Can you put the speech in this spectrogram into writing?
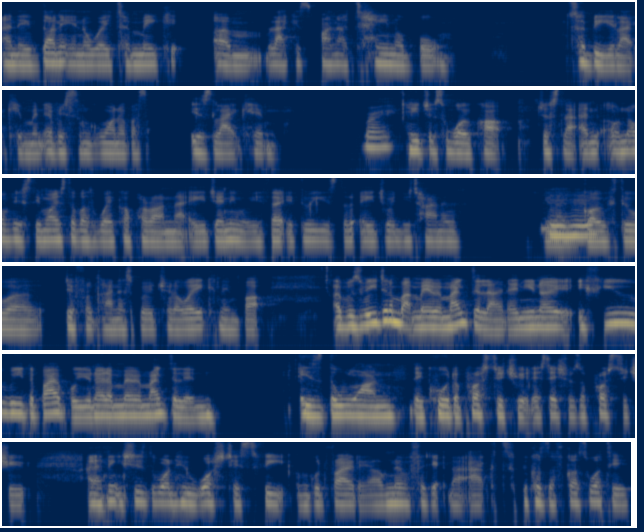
And they've done it in a way to make it um, like it's unattainable to be like him. And every single one of us is like him. Right. He just woke up just like, and, and obviously most of us wake up around that age anyway. 33 is the age when you kind of you know, mm-hmm. go through a different kind of spiritual awakening. But I was reading about Mary Magdalene, and you know, if you read the Bible, you know that Mary Magdalene is the one they called a prostitute. They said she was a prostitute. And I think she's the one who washed his feet on Good Friday. I'll never forget that act because of course what a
